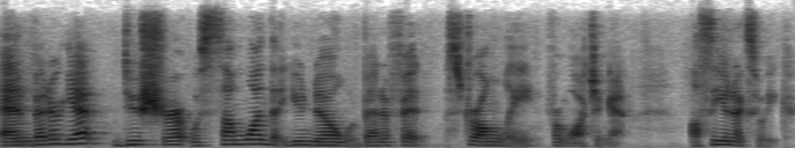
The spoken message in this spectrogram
And better yet, do share it with someone that you know would benefit strongly from watching it. I'll see you next week.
